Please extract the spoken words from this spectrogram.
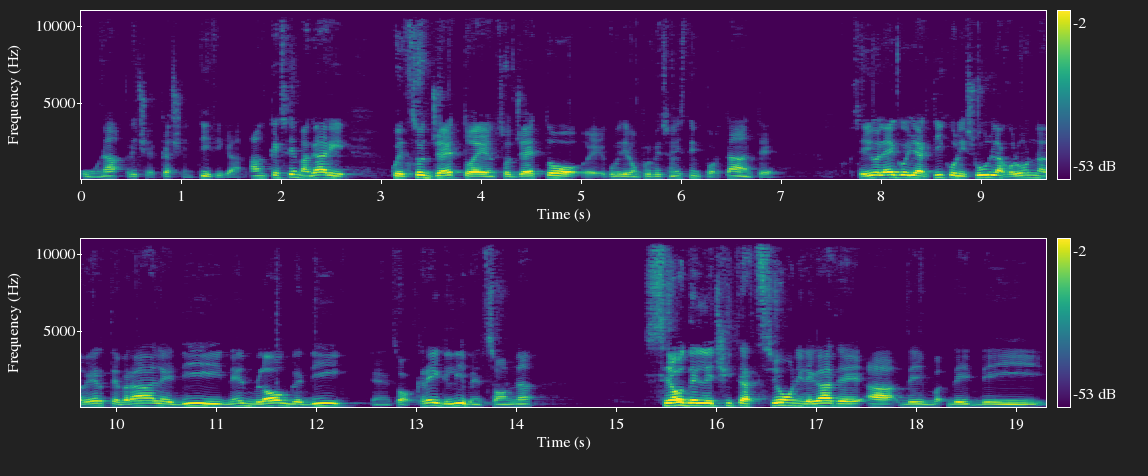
una ricerca scientifica, anche se magari quel soggetto è un soggetto, eh, come dire, un professionista importante. Se io leggo gli articoli sulla colonna vertebrale di, nel blog di eh, so, Craig Libenson, se ho delle citazioni legate a dei, dei, dei,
